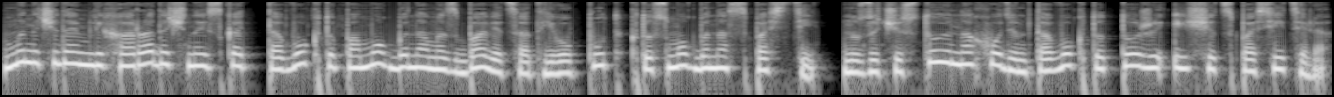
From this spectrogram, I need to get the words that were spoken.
мы начинаем лихорадочно искать того, кто помог бы нам избавиться от его пут, кто смог бы нас спасти. Но зачастую находим того, кто тоже ищет спасителя.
